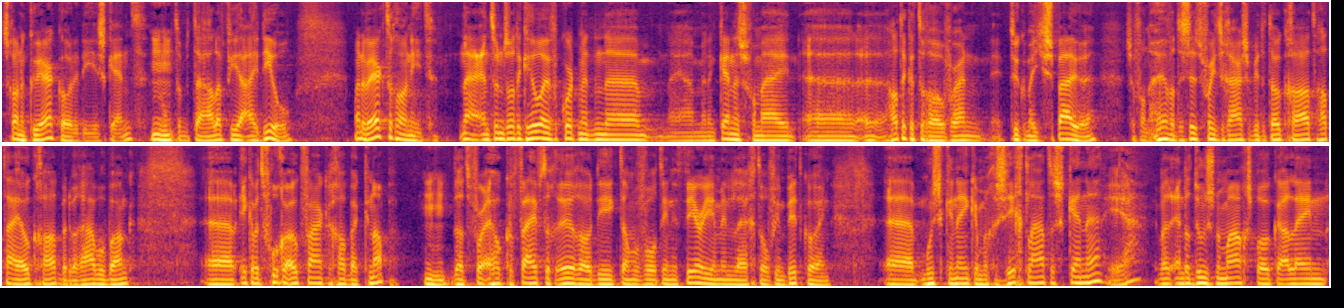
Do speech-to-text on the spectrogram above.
is gewoon een QR-code die je scant Mhm. om te betalen via Ideal. Maar dat werkte gewoon niet. Nou, en toen zat ik heel even kort met een, eh, nou ja, met een kennis van mij, eh, eh, had ik het erover. En natuurlijk een beetje spuien. Zo van, wat is dit voor iets raars? Heb je dat ook gehad? Had hij ook gehad bij de Rabobank. Ik heb het vroeger ook vaker gehad bij Knap. Dat voor elke 50 euro die ik dan bijvoorbeeld in Ethereum inlegde of in Bitcoin, eh, moest ik in één keer mijn gezicht laten scannen. Ja? En dat doen ze normaal gesproken alleen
